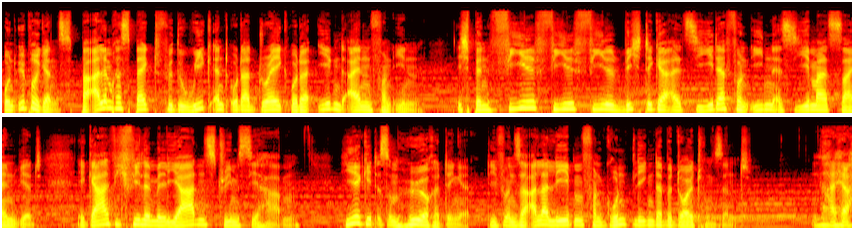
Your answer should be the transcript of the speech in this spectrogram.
Und übrigens, bei allem Respekt für The Weeknd oder Drake oder irgendeinen von ihnen, ich bin viel, viel, viel wichtiger als jeder von ihnen es jemals sein wird, egal wie viele Milliarden Streams sie haben. Hier geht es um höhere Dinge, die für unser aller Leben von grundlegender Bedeutung sind. Naja,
